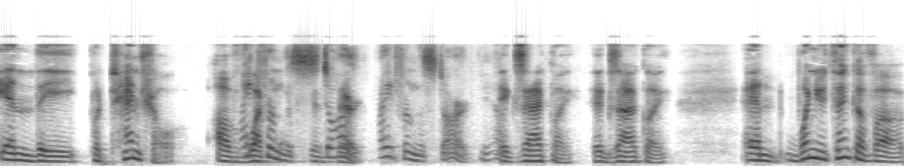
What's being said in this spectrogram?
in the potential of right what from the start, right from the start. Yeah. Exactly, exactly. And when you think of a,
